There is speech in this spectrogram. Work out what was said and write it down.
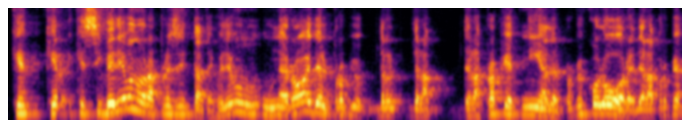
che, che, che si vedevano rappresentate, che vedevano un, un eroe del proprio, del, della della propria etnia, del proprio colore, della propria,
